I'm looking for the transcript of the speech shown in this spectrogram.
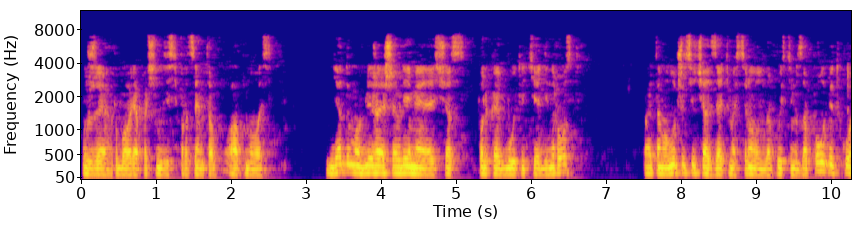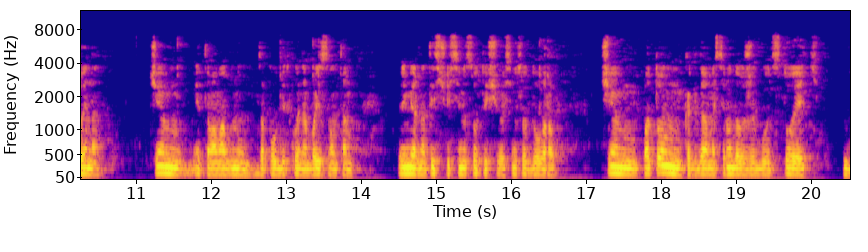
уже, грубо говоря, почти 10% апнулась. Я думаю, в ближайшее время сейчас только будет идти один рост. Поэтому лучше сейчас взять мастерноду, допустим, за пол биткоина, чем это вам обну за пол биткоина боится он там примерно 1700-1800 долларов. Чем потом, когда мастернода уже будет стоить 2,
